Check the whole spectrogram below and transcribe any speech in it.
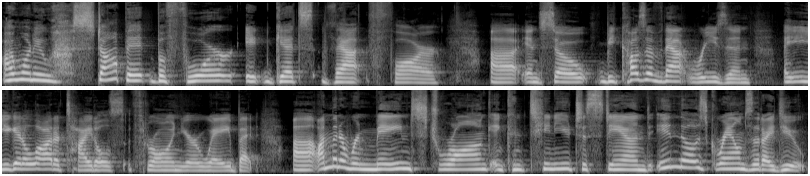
I want to stop it before it gets that far. Uh, and so, because of that reason, you get a lot of titles thrown your way, but uh, I'm going to remain strong and continue to stand in those grounds that I do.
